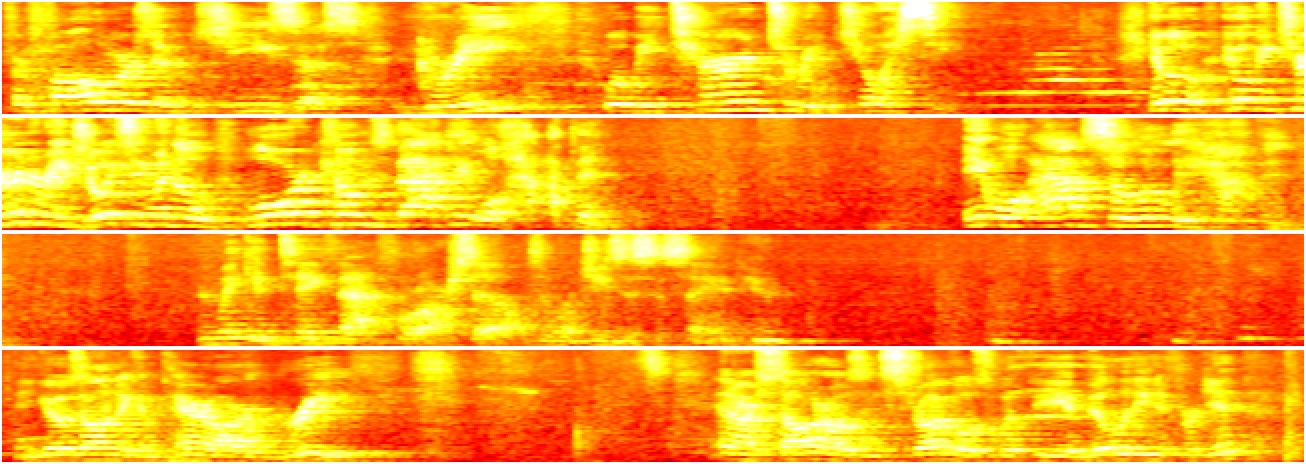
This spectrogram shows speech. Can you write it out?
For followers of Jesus, grief will be turned to rejoicing. It will, it will be turned to rejoicing when the Lord comes back. It will happen. It will absolutely happen. And we can take that for ourselves and what Jesus is saying here. He goes on to compare our grief and our sorrows and struggles with the ability to forget them.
